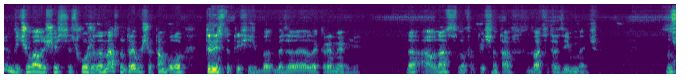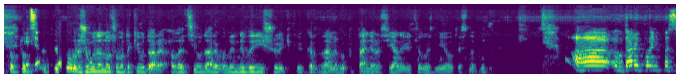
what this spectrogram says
відчували щось схоже на нас, ну треба, щоб там було 300 тисяч без електроенергії. Да? А у нас ну, фактично там в 20 разів менше. Ну, тобто, це- добре, що ми наносимо такі удари, але ці удари вони не вирішують кардинального питання. Росіяни від цього змінюватись не будуть. А удари по НПЗ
